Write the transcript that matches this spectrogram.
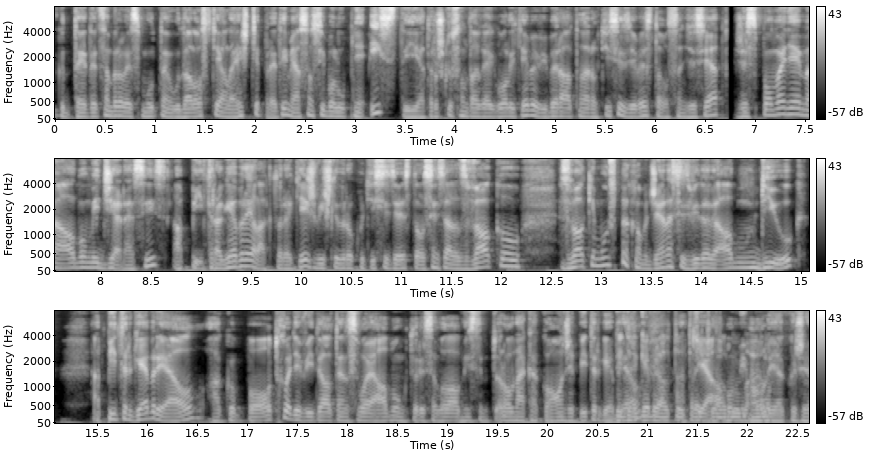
k tej decembrovej smutnej udalosti, ale ešte predtým ja som si bol úplne istý a trošku som tak aj kvôli tebe vyberal ten rok 1980, že spomenieme albumy Genesis a Petra Gabriela, ktoré tiež vyšli v roku 1980 s, veľkou, s veľkým úspechom. Genesis vydali album Duke, a Peter Gabriel, ako po odchode vydal ten svoj album, ktorý sa volal, myslím, rovnako ako on, že Peter Gabriel. Peter Gabriel, to tretí album, boli akože,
